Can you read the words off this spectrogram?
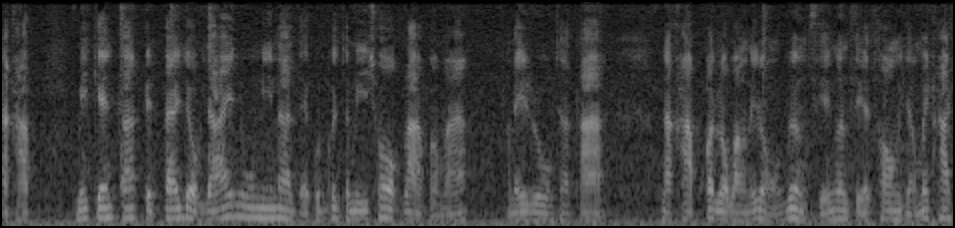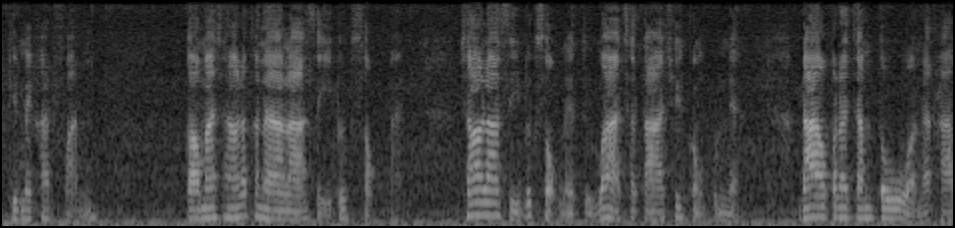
นะครับ มีเกณฑ์การเปลี่ยนแปลงโยกย้ายนู่นนี่นั่นแต่คุณก็จะมีโชคลาภออกมาในดวงชะตานะครับ ก็ระวังในเรื่องของเรื่องเสียเงินเสียทองอย่างไม่คาดคิดไม่คาดฝัน ต่อมาชาวลัคนาราศีพฤษภนะชาวราศีพฤษภเนี่ยถือว่าชะตาชีวิตของคุณเนี่ย ดาวประจำตัวนะครับ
